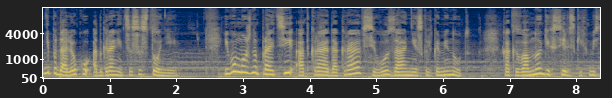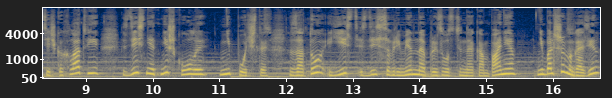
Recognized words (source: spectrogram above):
неподалеку от границы с Эстонией. Его можно пройти от края до края всего за несколько минут. Как и во многих сельских местечках Латвии, здесь нет ни школы, ни почты. Зато есть здесь современная производственная компания, небольшой магазин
